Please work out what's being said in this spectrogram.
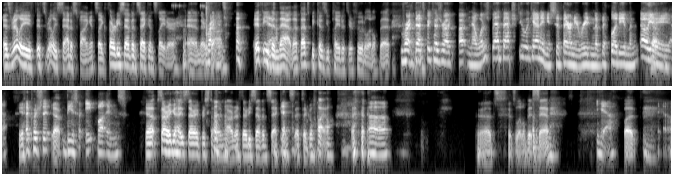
it's really it's really satisfying. It's like 37 seconds later and they're right. gone. If even yeah. that, that that's because you played with your food a little bit. Right. That's because you're like, uh, now what does Bad Batch do again? And you sit there and you're reading the ability and then oh yeah, yeah, yeah. yeah. yeah. I pushed it yeah. these eight buttons. Yep. Sorry guys. Sorry for stalling harder. 37 seconds. That took a while. uh that's it's a little bit sad. Yeah. But yeah.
